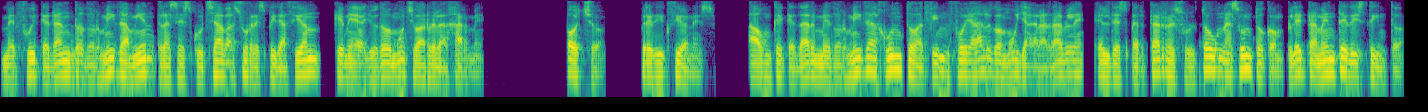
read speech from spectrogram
Me fui quedando dormida mientras escuchaba su respiración, que me ayudó mucho a relajarme. 8. Predicciones. Aunque quedarme dormida junto a Finn fue algo muy agradable, el despertar resultó un asunto completamente distinto.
